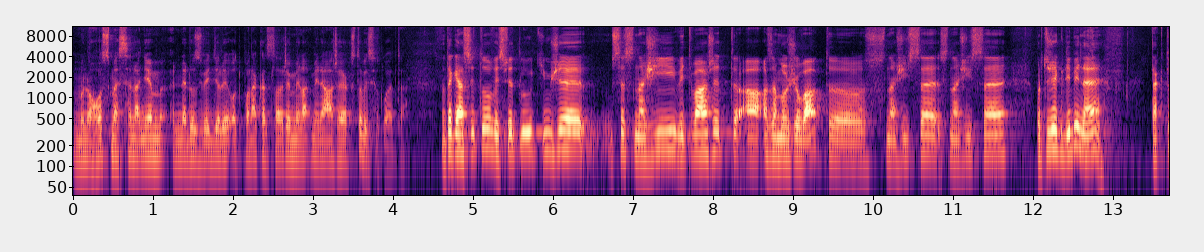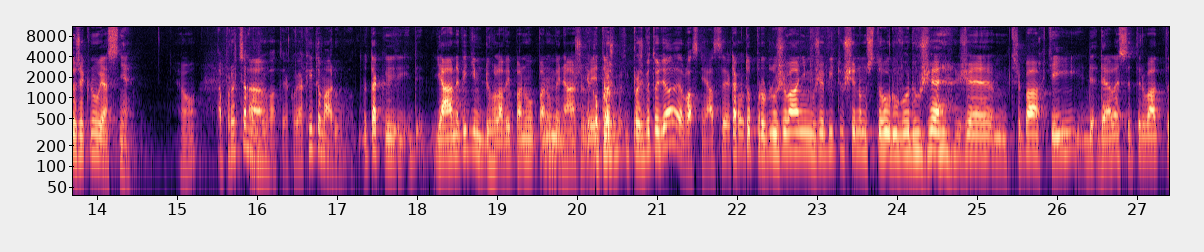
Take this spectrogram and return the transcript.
mnoho jsme se na něm nedozvěděli od pana kanceláře Mináře, jak si to vysvětlujete? No tak já si to vysvětluji tím, že se snaží vytvářet a, a zamlžovat, eh, snaží se, snaží se, protože kdyby ne, tak to řeknou jasně. Jo? A proč zamlžovat? Jako, jaký to má důvod? No tak já nevidím do hlavy panu, panu hmm. Minářovi. Jako proč, proč by to dělali vlastně? Já jako... Tak to prodlužování může být už jenom z toho důvodu, že, že třeba chtějí déle setrvat,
